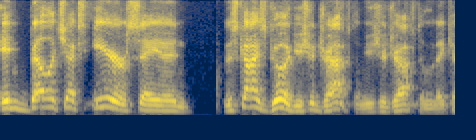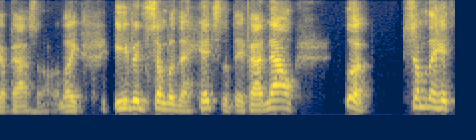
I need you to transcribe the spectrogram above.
in Belichick's ear saying, "This guy's good. You should draft him. You should draft him." And they kept passing on him. Like even some of the hits that they've had. Now, look, some of the hits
